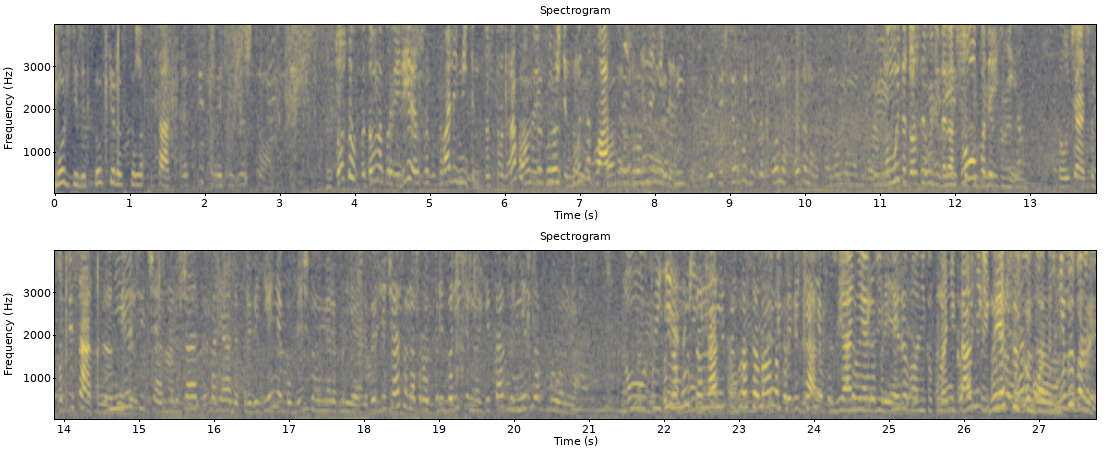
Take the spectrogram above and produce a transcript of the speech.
можете листовки рассылать. Писаться, расписываете за что? За то, чтобы потом мы провели, согласовали митинг. То, что вот Вам хочется провести митинг. Мы согласны идти на согласуют митинг. Если все будет законно подано в установленные сроки. Но мы-то должны были снова подойти. Получается, чтобы подписаться за У нее митинг. сейчас нарушается порядок проведения публичного мероприятия. То есть сейчас она проводит предварительную агитацию незаконно. Ну, по идее, Потому что она не согласовала проведение. Я публичного не мероприятия. агитировала никакой Она агитации. Ну, я все сказала. Не выборы.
